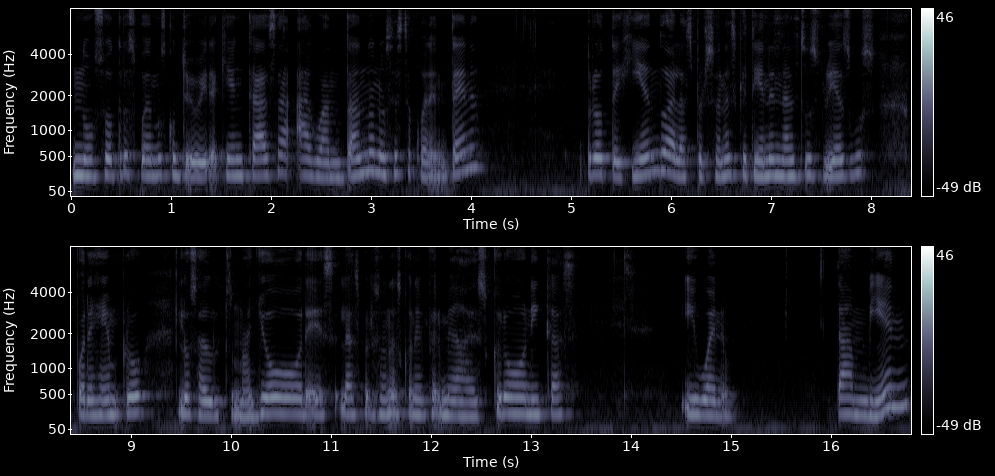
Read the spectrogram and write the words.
nosotros podemos contribuir aquí en casa aguantándonos esta cuarentena protegiendo a las personas que tienen altos riesgos, por ejemplo, los adultos mayores, las personas con enfermedades crónicas. Y bueno, también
